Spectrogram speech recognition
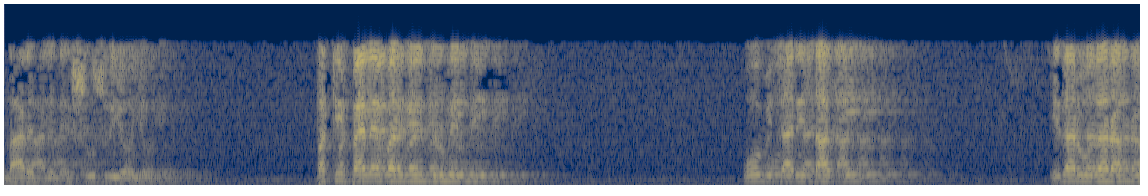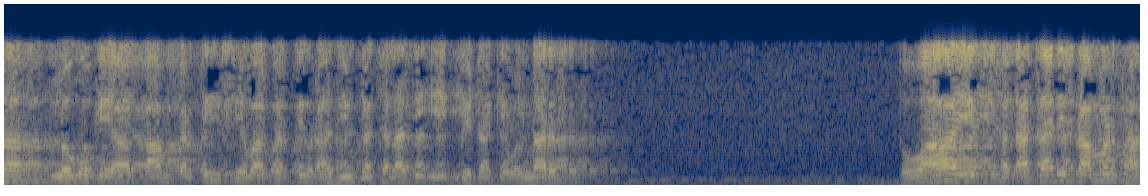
नारद जी ने शूद्र योनि पति पहले मर गए, दुर्मिल जी वो बिचारी दासी इधर उधर अपना लोगों के यहाँ काम करती, सेवा करती और आजीविका चलाती, एक बेटा केवल नारद। तो वहाँ एक सदाचारी ब्राह्मण था।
